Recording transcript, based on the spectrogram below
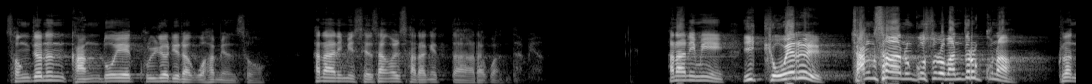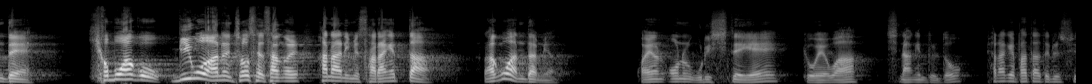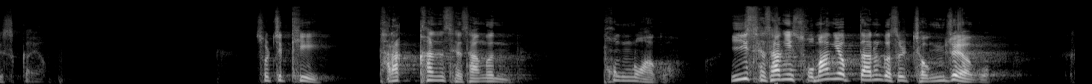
성전은 강도의 굴혈이라고 하면서 하나님이 세상을 사랑했다라고 한다면 하나님이 이 교회를 장사하는 곳으로 만들었구나. 그런데 혐오하고 미워하는 저 세상을 하나님이 사랑했다라고 한다면 과연 오늘 우리 시대의 교회와 신앙인들도 편하게 받아들일 수 있을까요? 솔직히 타락한 세상은 폭로하고 이 세상이 소망이 없다는 것을 정죄하고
